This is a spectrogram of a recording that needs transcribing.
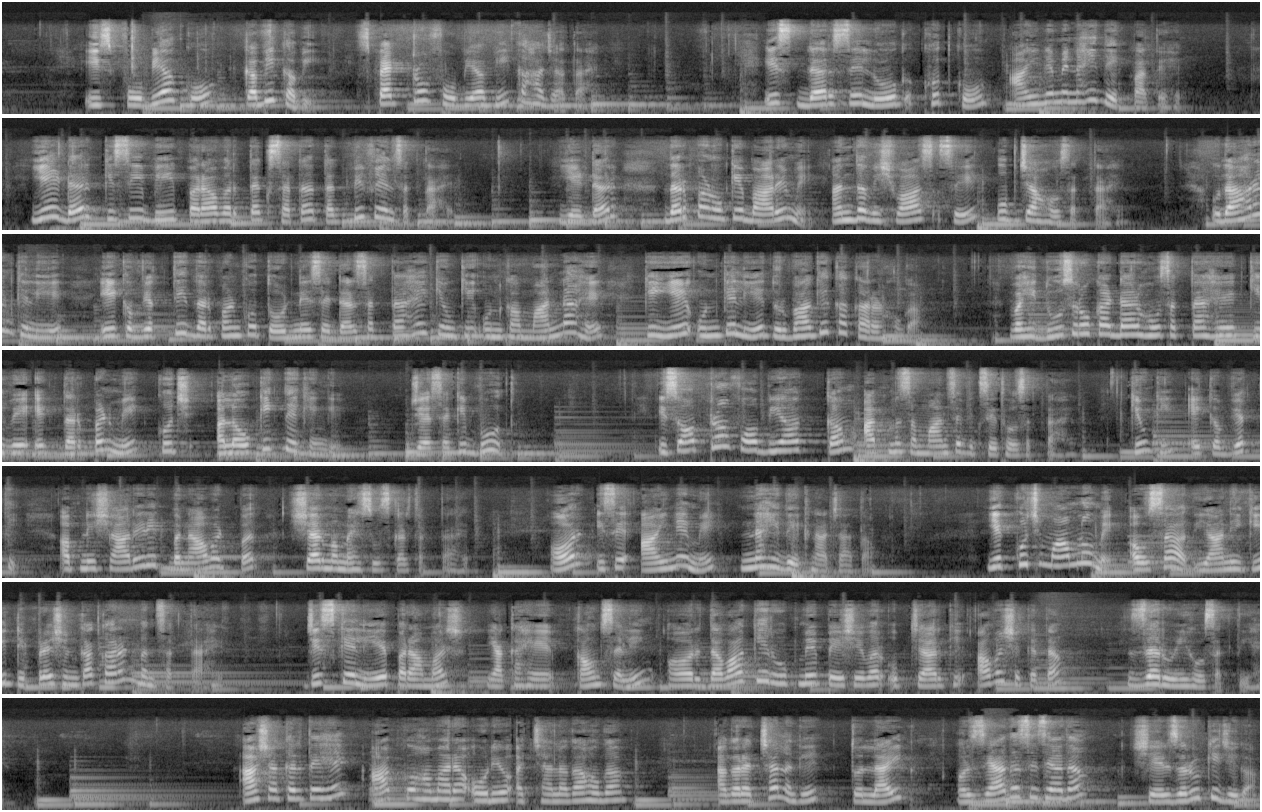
इस फोबिया को कभी कभी स्पेक्ट्रोफोबिया भी कहा जाता है। इस डर से लोग खुद को आईने में नहीं देख पाते हैं। ये डर किसी भी परावर्तक सतह तक भी फैल सकता है। ये डर दर्पणों के बारे में अंधविश्वास से उपजा हो सकता है। उदाहरण के लिए, एक व्यक्ति दर्पण को तोड़ने से डर सकता है क्योंकि उनका मानना है कि ये उनके लिए दुर्भाग्य का कारण होगा। वही दूसरों का डर हो सकता है कि वे एक दर्पण में कुछ अलौकिक देखेंगे, जैसे कि भूत। इसोप्ट्रोफोबिया कम आत्मसम्मान से विकसित हो सकता है, क्योंकि एक व्यक्ति अपनी शारीरिक बनावट पर शर्म महसूस कर सकता है और इसे आईने में नहीं देखना चाहता। ये कुछ मामलों में अवसाद यानी कि डिप्रेशन का कारण बन सकता है, जिसके लिए परामर्श या कहें काउंसलिंग और दवा के रूप में पेशेवर उपचार की आवश्यकता ज़रूरी हो सकती है। आशा करते हैं आपको हमारा ऑडियो अच्छा लगा होगा। अगर अच्छा लगे तो लाइक और ज़्यादा से ज़्यादा शेयर ज़रूर कीजिएगा।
